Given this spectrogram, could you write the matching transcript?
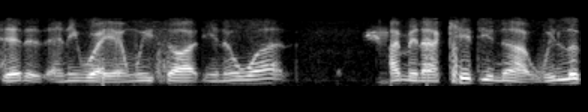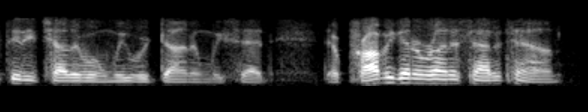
did it anyway. And we thought, you know what? I mean, I kid you not. We looked at each other when we were done and we said, they're probably going to run us out of town.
